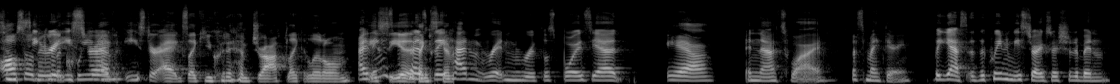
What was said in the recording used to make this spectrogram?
Some also they're the queen Easter of easter eggs like you could have dropped like a little I think it's AC at because they hadn't written Ruthless Boys yet, Yeah. and that's why. That's my theory. But yes, the Queen of Easter eggs, there should have been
